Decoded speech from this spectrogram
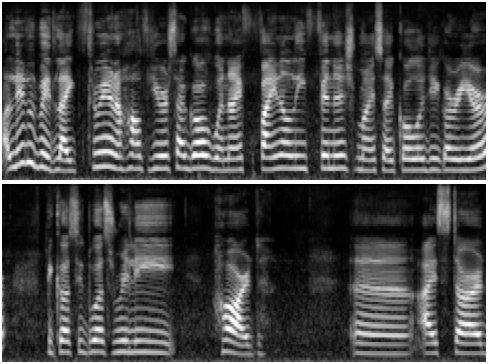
a little bit like three and a half years ago when I finally finished my psychology career because it was really hard. Uh, I start.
